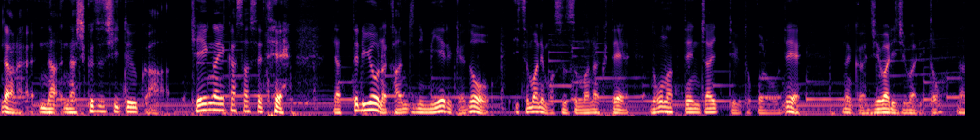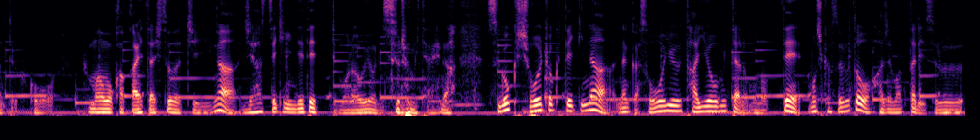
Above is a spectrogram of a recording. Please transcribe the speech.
だからなし崩しというか形骸化させてやってるような感じに見えるけどいつまでも進まなくてどうなってんじゃいっていうところでなんかじわりじわりと何ていうかこう不満を抱えた人たちが自発的に出てってもらうようにするみたいなすごく消極的ななんかそういう対応みたいなものってもしかすると始まったりする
